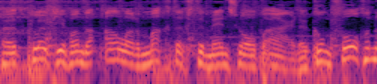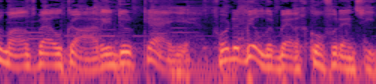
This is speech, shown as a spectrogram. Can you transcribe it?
Het clubje van de allermachtigste mensen op aarde komt volgende maand bij elkaar in Turkije voor de Bilderberg-conferentie.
